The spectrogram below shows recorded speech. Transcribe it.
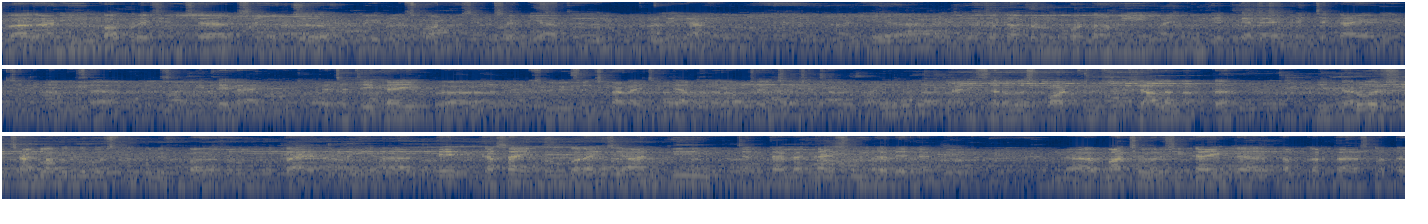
विभाग आणि कॉर्पोरेशनच्या संयुक्त भेट स्पॉट विजिटसाठी आज आलेल्या आहे. आणि अ, नियोजकाकडून पण आम्ही ऐकून घेतलेलं आहे. त्यांच्या काय अडीअडचणी त्यांनी सांगितलेलं आहे. त्याचं जे काही सोल्युशन्स काढायचे त्याबद्दल आमचा इच्छा चालू आहे. आणि सर्व स्पॉट विजिट झाल्यानंतर जे दरवर्षी चांगला बंदोबस्त पोलीस विभागाकडून होत आहेत आणि ते कसा इम्प्रूव्ह करायचे आणखी जनतेला काय सुविधा देण्यात येईल मागच्या वर्षी काही क कमतरता असलं तर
